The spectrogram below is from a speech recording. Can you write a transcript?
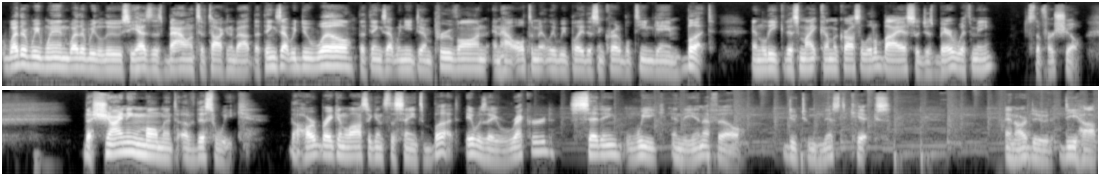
whether we win, whether we lose, he has this balance of talking about the things that we do well, the things that we need to improve on, and how ultimately we play this incredible team game. But, and Leak, this might come across a little biased, so just bear with me. It's the first show. The shining moment of this week, the heartbreaking loss against the Saints, but it was a record setting week in the NFL due to missed kicks. And our dude, D Hop,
